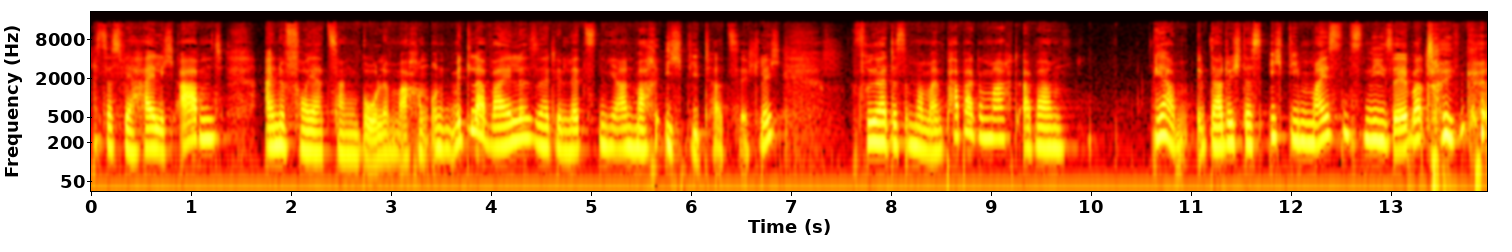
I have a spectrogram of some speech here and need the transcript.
ist, dass wir Heiligabend eine Feuerzangenbowle machen. Und mittlerweile, seit den letzten Jahren, mache ich die tatsächlich. Früher hat das immer mein Papa gemacht, aber ja, dadurch, dass ich die meistens nie selber trinke,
